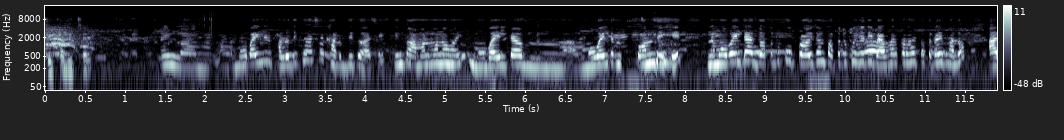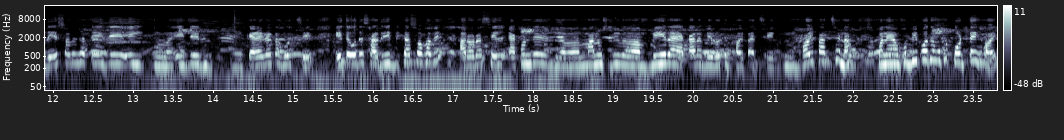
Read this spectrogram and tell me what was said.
শিক্ষা দিচ্ছেন। মোবাইলের ভালো দিকও আছে, খারাপ দিকও আছে। কিন্তু আমার মনে হয় মোবাইলটা মোবাইলটা কম দেখে মানে মোবাইলটা যতটুকু প্রয়োজন ততটুকু যদি ব্যবহার করা হয় ততটাই ভালো। আর এর সাথে সাথে এই যে, এই এই যে ক্যারেক্টারটা হচ্ছে, এতে ওদের শারীরিক বিকাশও হবে, আর ওরা সেল, এখন যে মানুষ মেয়েরা একারা বেরোতে ভয় পাচ্ছে ভয় পাচ্ছে না মানে বিপদে মুখে পড়তেই হয়,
